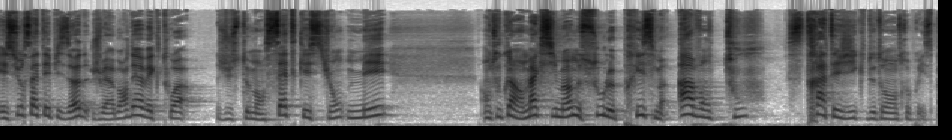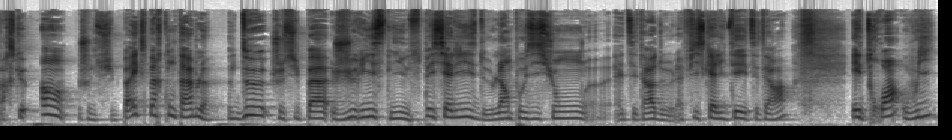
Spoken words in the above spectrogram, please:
Et sur cet épisode, je vais aborder avec toi justement cette question, mais en tout cas un maximum sous le prisme avant tout stratégique de ton entreprise. Parce que, un, je ne suis pas expert comptable, deux, je ne suis pas juriste ni une spécialiste de l'imposition, euh, etc., de la fiscalité, etc. Et trois, oui,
